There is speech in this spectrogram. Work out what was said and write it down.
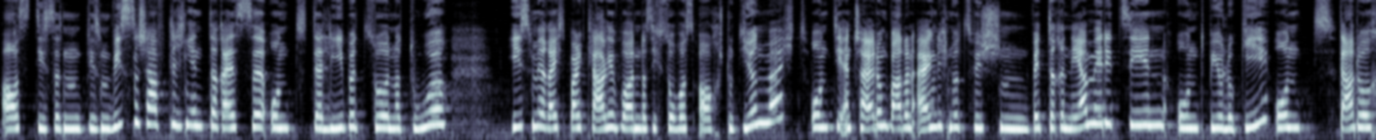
aus diesem, diesem wissenschaftlichen Interesse und der Liebe zur Natur ist mir recht bald klar geworden, dass ich sowas auch studieren möchte. Und die Entscheidung war dann eigentlich nur zwischen Veterinärmedizin und Biologie. Und dadurch,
